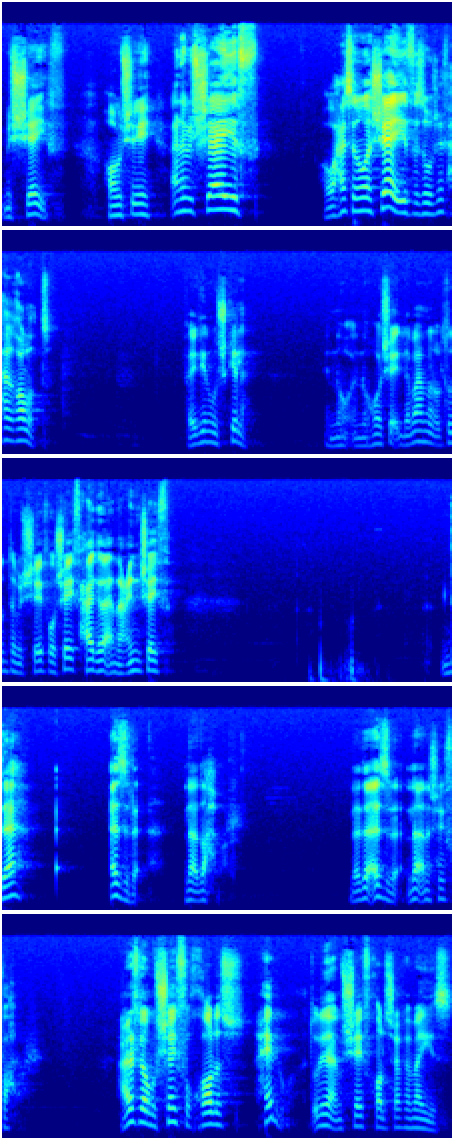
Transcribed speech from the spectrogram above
مش شايف. هو مش إيه؟ أنا مش شايف. هو حاسس إن هو شايف بس هو شايف حاجة غلط. فهي دي المشكلة انه انه هو شايف. ده مهما قلت أنت مش شايف هو شايف حاجة لأ أنا عيني شايفة. ده أزرق لأ ده أحمر. لا ده أزرق. لا أنا شايفه أحمر. عارف لو مش شايفه خالص؟ حلو. هتقولي لا مش شايف خالص مش عارف اميز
